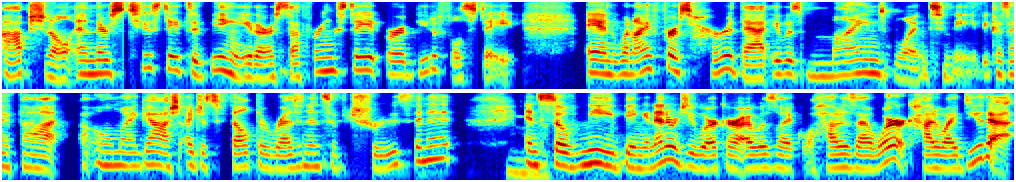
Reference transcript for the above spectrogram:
optional. And there's two states of being, either a suffering state or a beautiful state. And when I first heard that, it was mind blowing to me because I thought, oh my gosh, I just felt the resonance of truth in it. Mm-hmm. And so, me being an energy worker, I was like, well, how does that work? How do I do that?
